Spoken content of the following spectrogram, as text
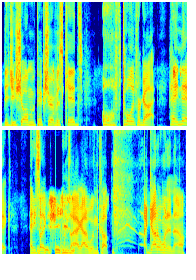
Did you show him a picture of his kids? Oh, f- totally forgot. Hey, Nick." And he's like, he's like, I gotta win the cup. I gotta win it now.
